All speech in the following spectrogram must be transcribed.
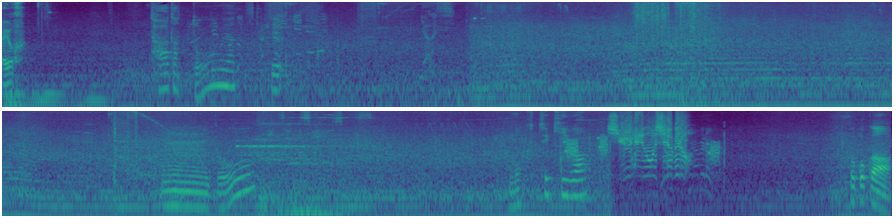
たよただ、どうやって。うーんと。目的は？周辺を調べろ。そこか。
